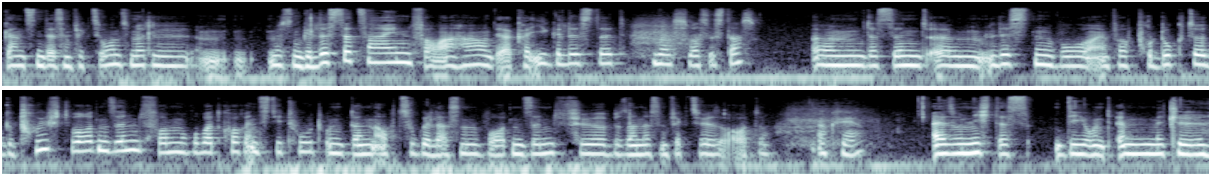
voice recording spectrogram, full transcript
ganzen Desinfektionsmittel müssen gelistet sein, VAH und RKI gelistet. Was, was ist das? Ähm, das sind ähm, Listen, wo einfach Produkte geprüft worden sind vom Robert Koch Institut und dann auch zugelassen worden sind für besonders infektiöse Orte. Okay. Also nicht das D&M-Mittel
